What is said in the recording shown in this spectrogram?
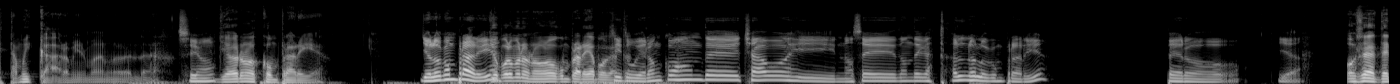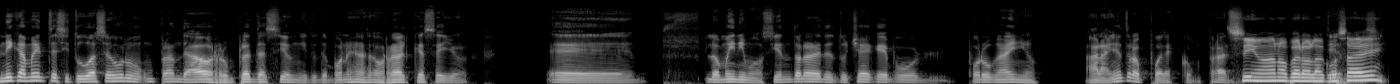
está muy caro, mi hermano, de verdad. Sí, mano. Yo no los compraría. Yo lo compraría. Yo por lo menos no lo compraría por Si gastar. tuviera un cojón de chavos y no sé dónde gastarlo, lo compraría. Pero, ya. O sea, técnicamente si tú haces uno, un plan de ahorro, un plan de acción y tú te pones a ahorrar, qué sé yo, eh, lo mínimo, 100 dólares de tu cheque por, por un año, al año te los puedes comprar. Sí, mano, pero la ¿entiendes? cosa es, Sí.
